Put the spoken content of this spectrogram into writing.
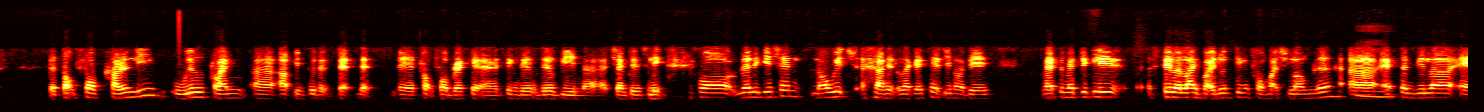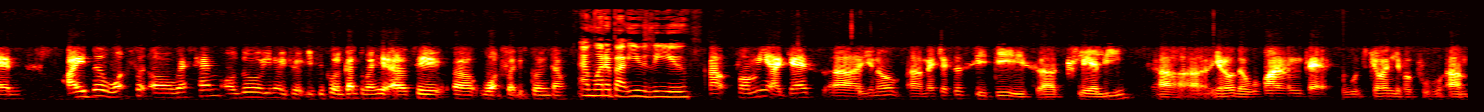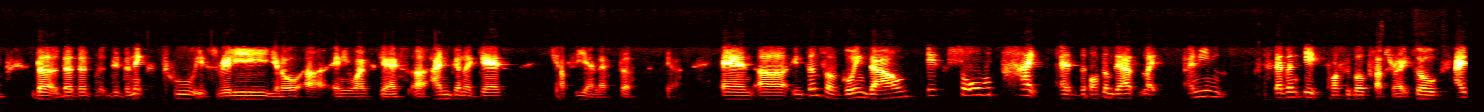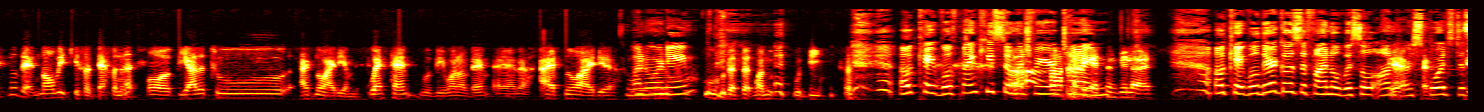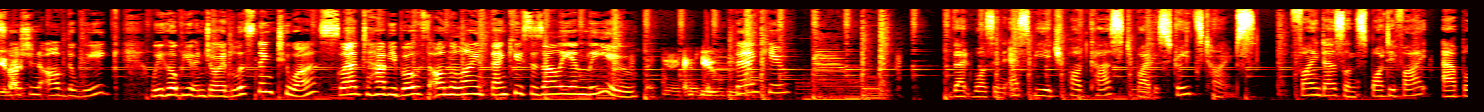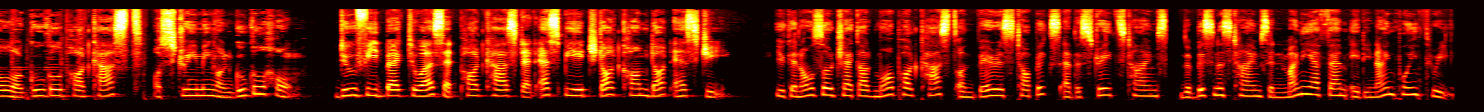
the top four currently, will climb uh, up into the, that that uh, top four bracket, and I think they'll they'll be in uh, Champions League. For relegation, Norwich, like I said, you know they mathematically still alive, but I don't think for much longer. Uh, mm. Aston Villa and either Watford or West Ham. Although you know, if you if you put a gun to my head, I'll say uh, Watford is going down. And what about you, Li Yu? Uh, for me, I guess uh, you know uh, Manchester City is uh, clearly uh, you know the one that would join Liverpool. Um, the, the the the next two is really you know uh, anyone's guess. Uh, I'm gonna guess Chelsea and Leicester. Yeah, and uh, in terms of going down, it's so tight at the bottom. There like I mean seven, eight possible clubs, right? So I feel that Norwich is a definite. For the other two, I have no idea. West Ham would be one of them, and uh, I have no idea. One who, more name? Who, who the third one would be. okay, well, thank you so much for your time. okay, well, there goes the final whistle on yeah, our sports discussion of the week. We hope you enjoyed listening to us. Glad to have you both on the line. Thank you, Sazali and Li Yu. Thank you. Thank you. Thank you. That was an SPH podcast by The Straits Times. Find us on Spotify, Apple or Google Podcasts, or streaming on Google Home. Do feedback to us at podcast at sph.com.sg. You can also check out more podcasts on various topics at The Straits Times, The Business Times, and Money FM 89.3.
